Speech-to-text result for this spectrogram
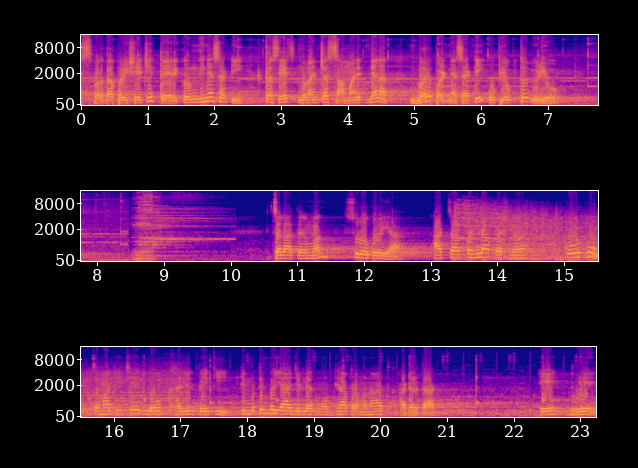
स्पर्धा परीक्षेची तयारी करून घेण्यासाठी तसेच मुलांच्या सामान्य ज्ञानात भर पडण्यासाठी उपयुक्त व्हिडिओ. चला तर मग सुरू करूया. आजचा पहिला प्रश्न कोरकू जमातीचे लोक खालीलपैकी टिंबटिंब या जिल्ह्यात मोठ्या प्रमाणात आढळतात. A Dhule.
